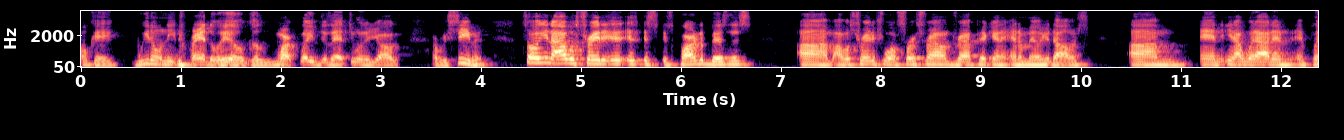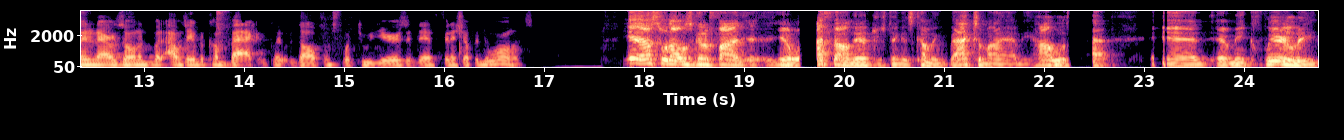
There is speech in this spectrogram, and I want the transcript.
Okay, we don't need Randal Hill because Mark Clayton just had 200 yards of receiving. So, you know, I was traded. It, it's, it's part of the business. Um, I was traded for a first round draft pick and, a million dollars. Um, and you know, I went out and, and, played in Arizona, but I was able to come back and play with the Dolphins for two years and then finish up in New Orleans. Yeah, that's what I was going to find. You know, I found interesting is coming back to Miami. How was that? And I mean, clearly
